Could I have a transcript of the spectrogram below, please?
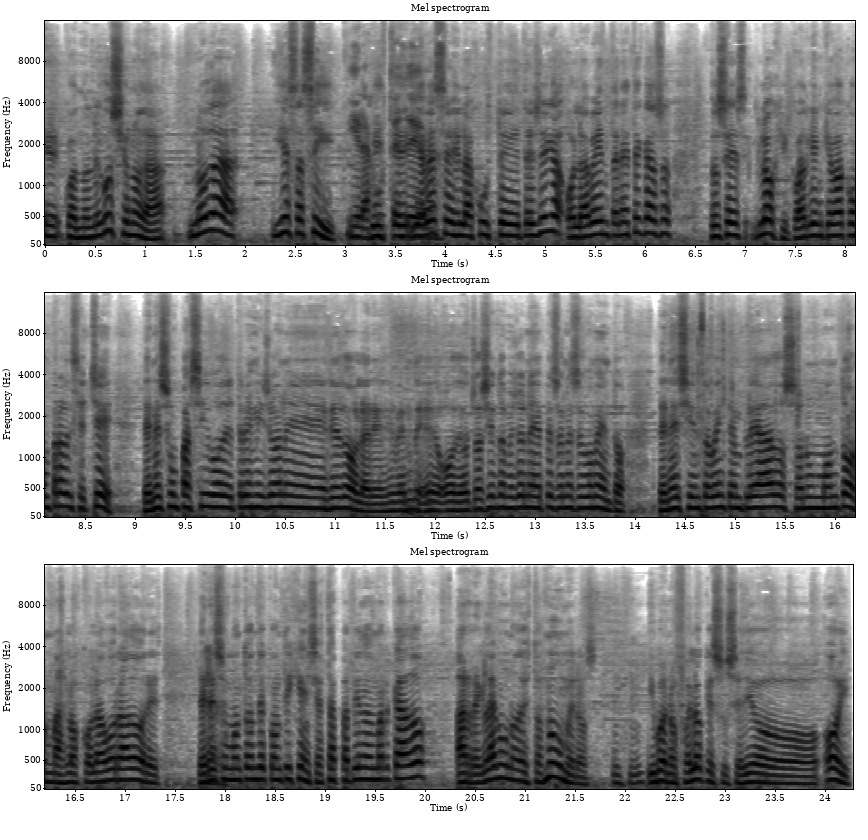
eh, cuando el negocio no da, no da y es así. Y el ajuste ¿viste? Y a veces el ajuste te llega o la venta en este caso. Entonces, lógico, alguien que va a comprar dice, che, tenés un pasivo de 3 millones de dólares de o de 800 millones de pesos en ese momento, tenés 120 empleados, son un montón, más los colaboradores, tenés Claro. un montón de contingencia, estás perdiendo el mercado, arreglame uno de estos números. Y bueno, fue lo que sucedió hoy.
